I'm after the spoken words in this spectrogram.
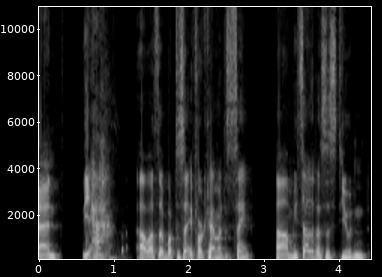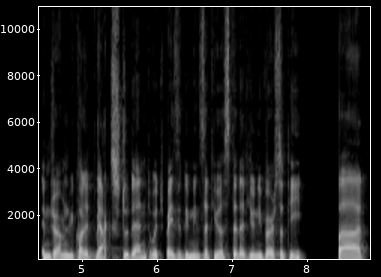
And yeah, I was about to say for Cameron it's the same. Um, he started as a student. In German, we call it Werkstudent, which basically means that you are still at university, but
